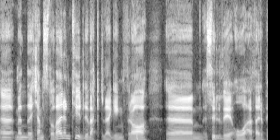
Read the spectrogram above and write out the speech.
eh, men det kommer til å være en tydelig vektlegging fra eh, Sylvi og Frp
